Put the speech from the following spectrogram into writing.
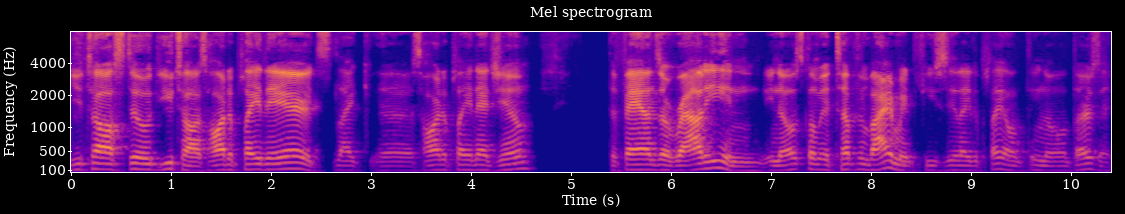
Utah still Utah. It's hard to play there. It's like uh, it's hard to play in that gym. The fans are rowdy, and you know it's going to be a tough environment for UCLA to play on. You know, on Thursday.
